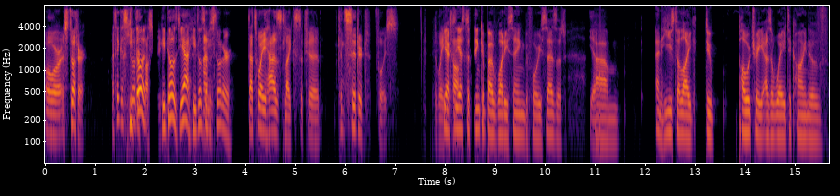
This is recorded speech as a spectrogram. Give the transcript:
or a stutter. I think a stutter. he does. possibly. He does. Yeah, he does have a stutter. That's why he has like such a considered voice. The way Yeah, he because he has to think about what he's saying before he says it. Yeah. Um, and he used to like do poetry as a way to kind of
